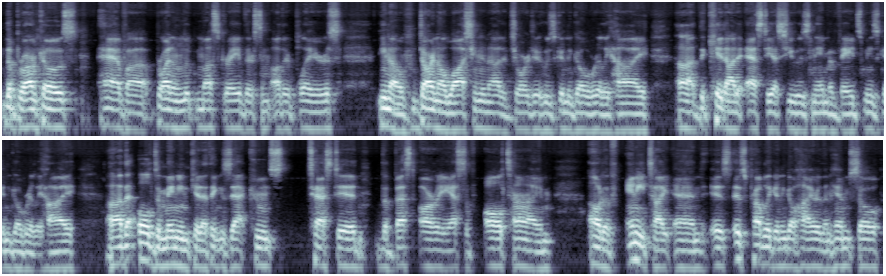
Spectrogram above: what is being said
the Broncos have uh, brought in Luke Musgrave. There's some other players, you know, Darnell Washington out of Georgia, who's going to go really high. Uh, the kid out of SDSU, his name evades me, is going to go really high. Uh, that Old Dominion kid, I think Zach Kuntz, tested, the best RAS of all time out of any tight end is is probably going to go higher than him. So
